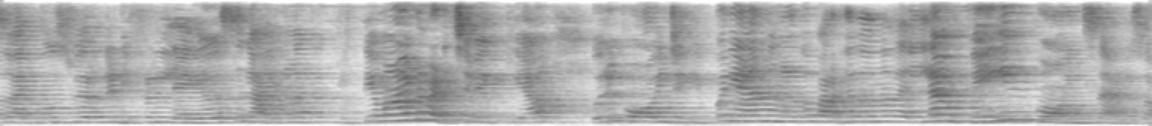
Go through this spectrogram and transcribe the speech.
സോ അറ്റ്മോസ്ഫിയറിന്റെ ഡിഫറെന്റ് ലെയേഴ്സ് കാര്യങ്ങളൊക്കെ കൃത്യമായിട്ട് പഠിച്ചു വെക്കുക. ഒരു പോയിന്റ് ഇപ്പൊ ഞാൻ നിങ്ങൾക്ക് പറഞ്ഞു തന്നതെല്ലാം മെയിൻ പോയിന്റ്സ് ആണ്. സോ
